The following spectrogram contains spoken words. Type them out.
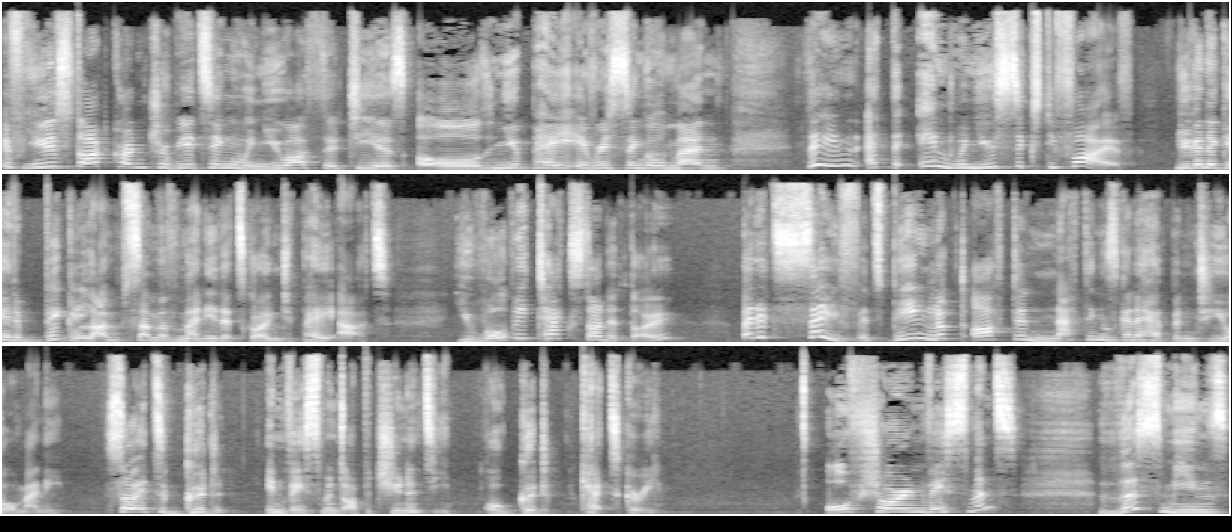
If you start contributing when you are 30 years old and you pay every single month, then at the end, when you're 65, you're going to get a big lump sum of money that's going to pay out. You will be taxed on it though, but it's safe. It's being looked after. Nothing's going to happen to your money. So it's a good investment opportunity or good category. offshore investments. This means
